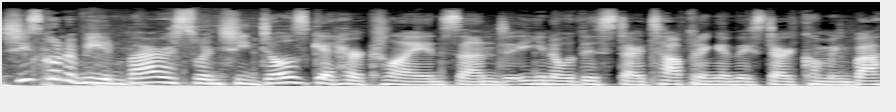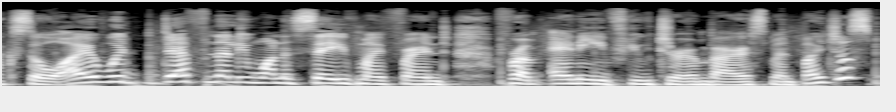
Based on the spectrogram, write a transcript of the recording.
She's going to be embarrassed when she does get her clients and, you know, this starts happening and they start coming back. So I would definitely want to save my friend from any future embarrassment by just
